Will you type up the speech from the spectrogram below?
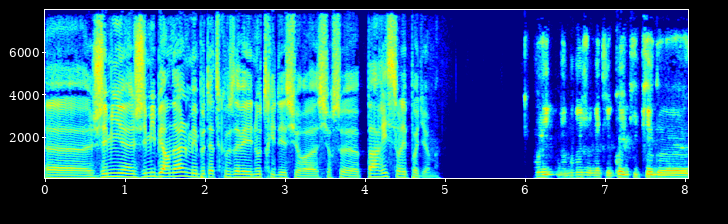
Euh, J'ai mis, Bernal, mais peut-être que vous avez une autre idée sur, euh, ce pari sur les podiums. Oui, moi je vais mettre le coéquipier de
